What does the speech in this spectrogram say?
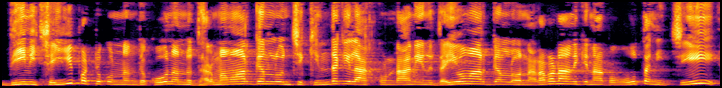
దీని చెయ్యి పట్టుకున్నందుకు నన్ను ధర్మ మార్గంలోంచి కిందకి లాక్కుండా నేను దైవ మార్గంలో నడవడానికి నాకు ఊతనిచ్చి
